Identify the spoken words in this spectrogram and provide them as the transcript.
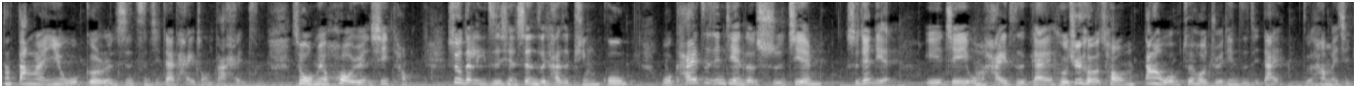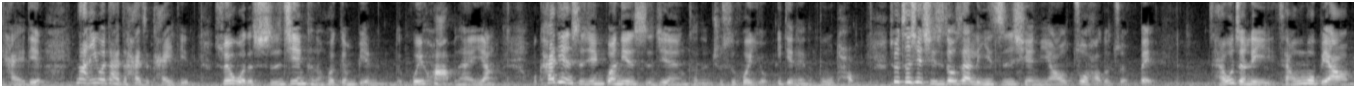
那当然，因为我个人是自己在台中带孩子，所以我没有后援系统。所以我在离职前，甚至开始评估我开这间店的时间、时间点，以及我们孩子该何去何从。当然，我最后决定自己带着他们一起开店。那因为带着孩子开店，所以我的时间可能会跟别人的规划不太一样。我开店时间、关店时间可能就是会有一点点的不同。所以这些其实都是在离职前你要做好的准备。财务整理、财务目标，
